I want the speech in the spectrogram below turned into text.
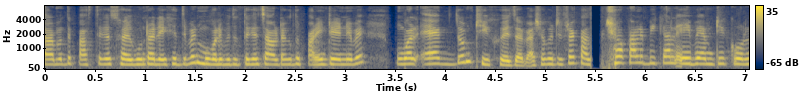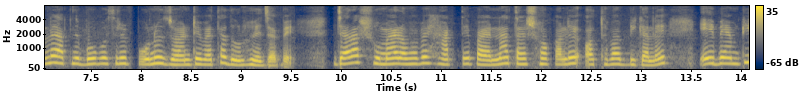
তার মধ্যে পাঁচ থেকে ছয় ঘণ্টা রেখে দেবেন, মোবাইলের ভিতর থেকে চাউলটা কিন্তু পানি টেনে নেবে, মোবাইল একদম ঠিক হয়ে যাবে। আশা করি কাজ সকাল বিকাল এই ব্যায়ামটি করলে আপনি বহু বছরের পুরনো জয়েন্টে ব্যথা দূর হয়ে যাবে। যারা সময়ের অভাবে হাঁটতে পারে না, তারা সকালে অথবা বিকালে এই ব্যায়ামটি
